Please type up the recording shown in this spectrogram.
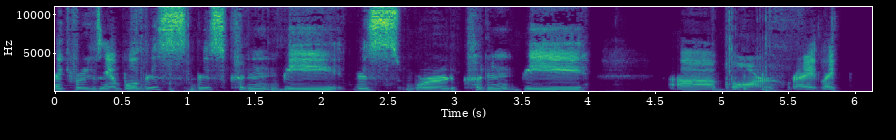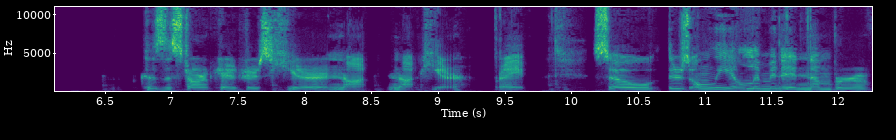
like for example, this this couldn't be this word couldn't be uh, bar, right? Like because the star character is here, not not here, right? So there's only a limited number of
